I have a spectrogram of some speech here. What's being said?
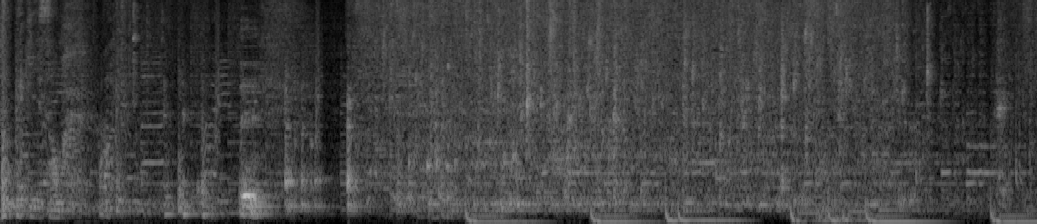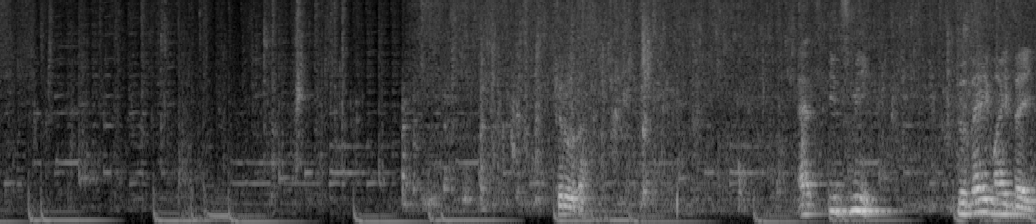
Такий сам. От. Круто. It's me. Today my day.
